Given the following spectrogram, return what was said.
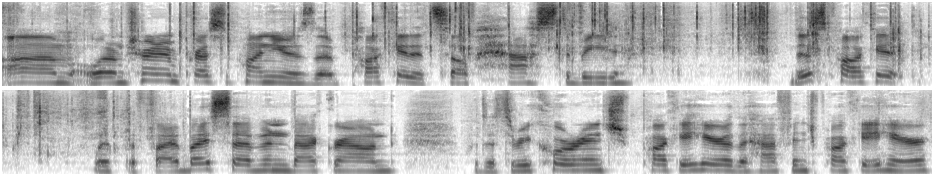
Um, what I'm trying to impress upon you is the pocket itself has to be this pocket with the 5x7 background with the 3 quarter inch pocket here, the half inch pocket here.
